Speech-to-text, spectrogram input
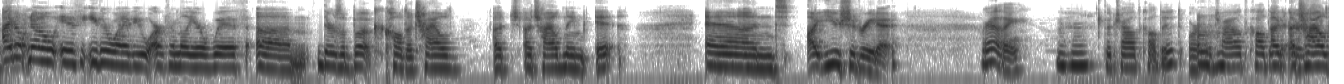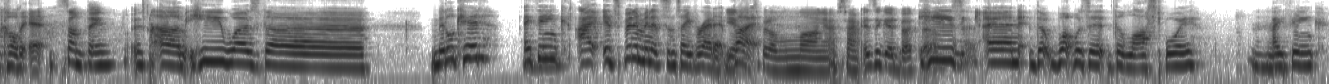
I don't know if either one of you are familiar with. Um, there's a book called a child a, a child named It, and uh, you should read it. Really? The child called it, or a child called it, Mm-hmm. A child called It. something. Um, he was the middle kid. I think I. It's been a minute since I've read it, Mm-hmm. Yeah, it's but been a long ass time. It's a good book. Though. he's and the what was it? The Lost Boy, Mm-hmm. I think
